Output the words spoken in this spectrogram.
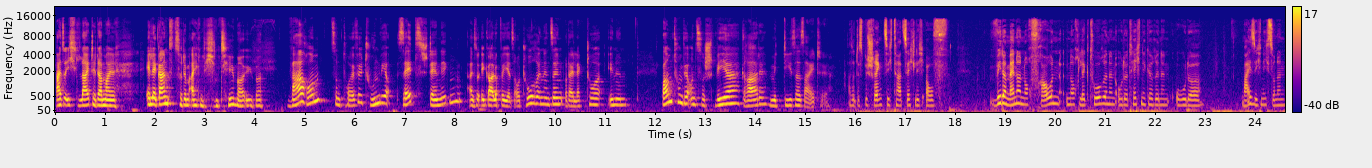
Also ich leite da mal elegant zu dem eigentlichen Thema über. Warum zum Teufel tun wir Selbstständigen, also egal ob wir jetzt Autorinnen sind oder Lektorinnen, warum tun wir uns so schwer gerade mit dieser Seite? Also das beschränkt sich tatsächlich auf weder Männer noch Frauen noch Lektorinnen oder Technikerinnen oder weiß ich nicht, sondern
